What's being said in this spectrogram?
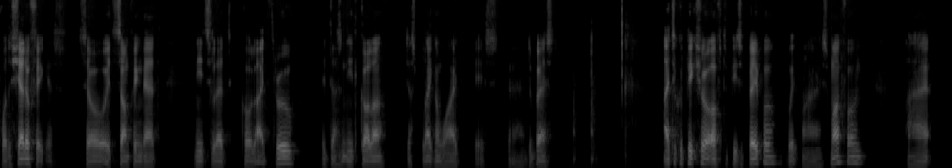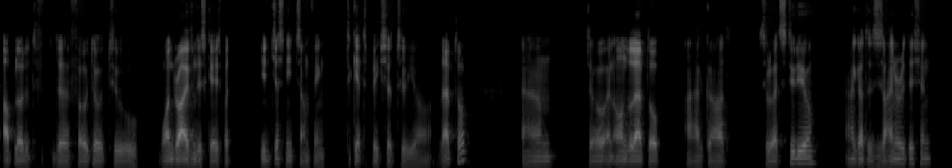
for the shadow figures. So it's something that needs to let go light through. It doesn't need color, just black and white is uh, the best. I took a picture of the piece of paper with my smartphone. I uploaded the photo to OneDrive in this case, but you just need something to get the picture to your laptop. Um, so, and on the laptop, I've got Silhouette Studio. I got the designer edition,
